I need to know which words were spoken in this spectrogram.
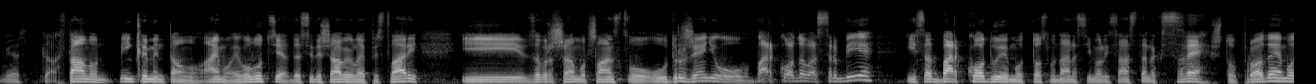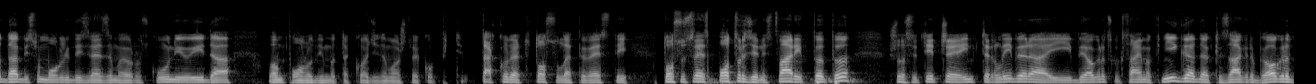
Jeste. Stalno, inkrementalno, ajmo, evolucija, da se dešavaju lepe stvari i završavamo članstvo u udruženju Bar Kodova Srbije i sad bar kodujemo, to smo danas imali sastanak, sve što prodajemo da bismo mogli da izvezemo Evropsku uniju i da vam ponudimo takođe da možete da kupite. Tako da, eto, to su lepe vesti To su sve potvrđene stvari PP, što se tiče Interlibera i Beogradskog sajma knjiga, dakle Zagreb-Beograd,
